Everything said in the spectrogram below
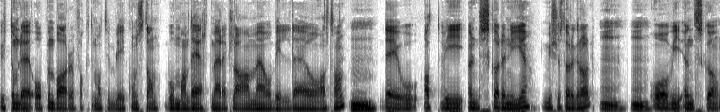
utom det åpenbare faktum at vi blir konstant bombardert med reklame og bilder og alt sånt, Mm. det er jo at vi ønsker det nye i mye større grad. Mm. Mm. Og vi ønsker,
